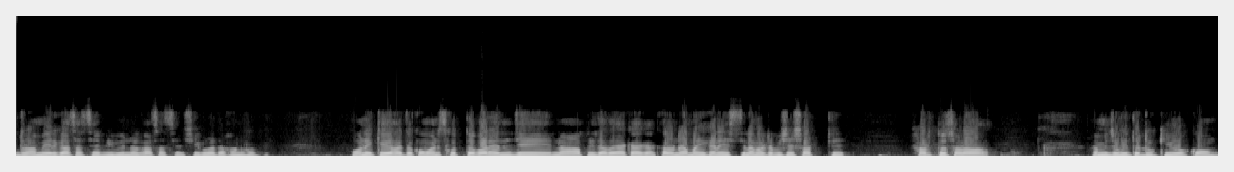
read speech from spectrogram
ড্রামের গাছ আছে, বিভিন্ন গাছ আছে, সেগুলো দেখানো হবে। অনেকে হয়তো কমেন্টস করতে পারেন যে, না, আপনি দাদা একা একা? কারণ আমি এখানে এসেছিলাম একটা বিশেষ স্বার্থে। স্বার্থ ছাড়া আমি জমিতে ঢুকিও কম।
